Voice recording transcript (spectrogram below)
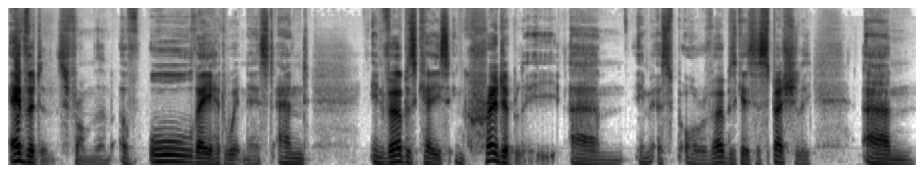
evidence from them of all they had witnessed. And in Vrba's case, incredibly, um, in, or Vrba's case especially, um,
